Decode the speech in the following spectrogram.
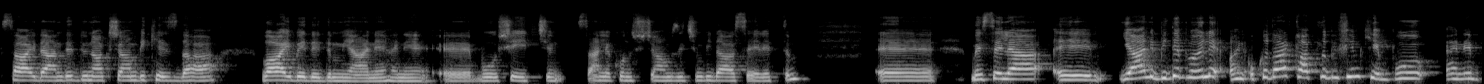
sahiden de dün akşam bir kez daha vay be dedim yani hani e, bu şey için senle konuşacağımız için bir daha seyrettim. E, mesela e, yani bir de böyle hani o kadar tatlı bir film ki bu hani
